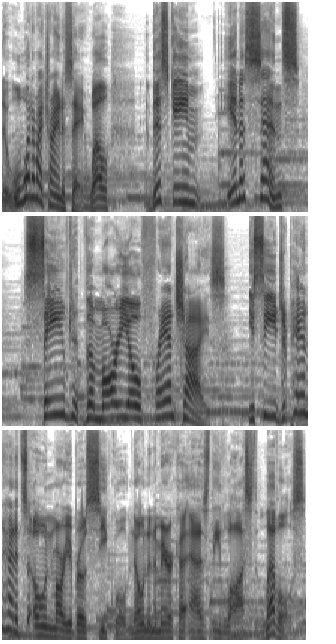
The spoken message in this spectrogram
What am I trying to say? Well, this game, in a sense, saved the Mario franchise. You see, Japan had its own Mario Bros. sequel, known in America as The Lost Levels.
